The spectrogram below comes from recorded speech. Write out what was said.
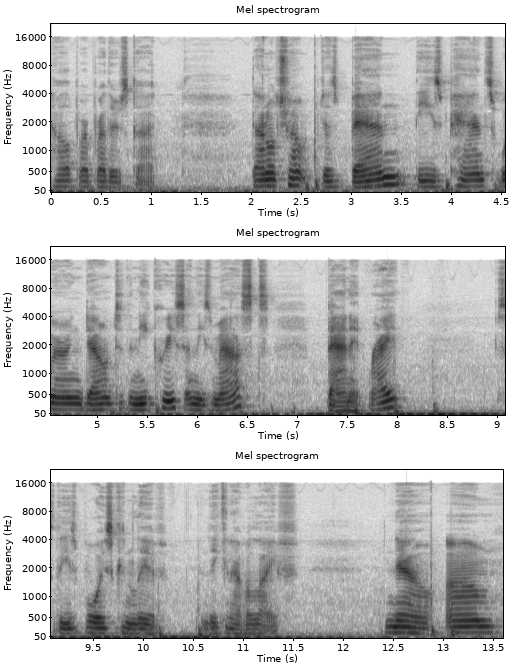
Help our brothers, God. Donald Trump just ban these pants wearing down to the knee crease and these masks ban it, right? So these boys can live and they can have a life. Now, um,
